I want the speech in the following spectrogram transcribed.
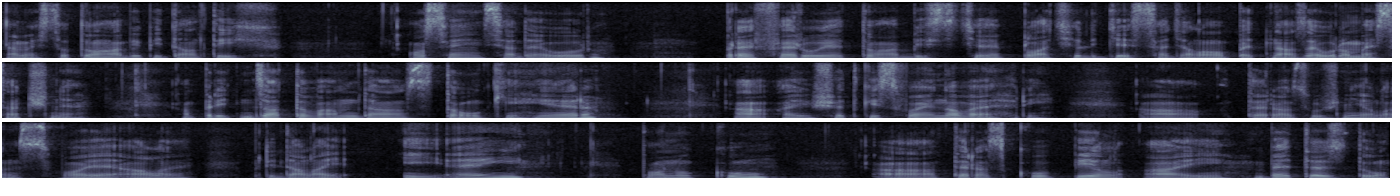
namiesto toho, aby pýtal tých 80 eur, preferuje to, aby ste platili 10 alebo 15 eur mesačne a pri, za to vám dá stovky hier a aj všetky svoje nové hry. A teraz už nie len svoje, ale pridal aj EA ponuku a teraz kúpil aj Bethesdu,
